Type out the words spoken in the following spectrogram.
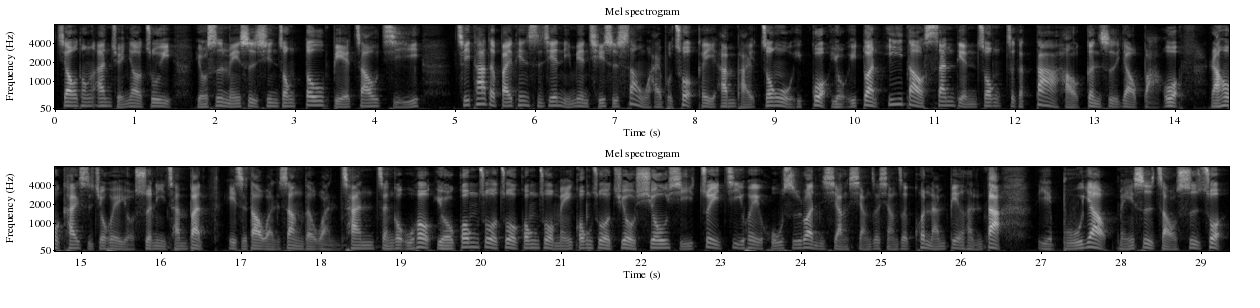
交通安全要注意，有事没事心中都别着急。其他的白天时间里面，其实上午还不错，可以安排。中午一过，有一段一到三点钟，这个大好更是要把握。然后开始就会有顺利参半，一直到晚上的晚餐，整个午后有工作做工作，没工作就休息。最忌讳胡思乱想，想着想着困难变很大，也不要没事找事做，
